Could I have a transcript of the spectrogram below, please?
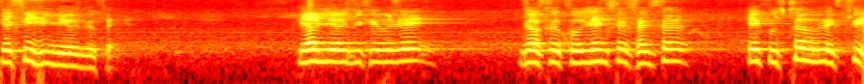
त्याची ही निवडणूक आहे. या निवडणुकीमध्ये डॉक्टर कोल्हेंचं सरकार एक उत्तम व्यक्ती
